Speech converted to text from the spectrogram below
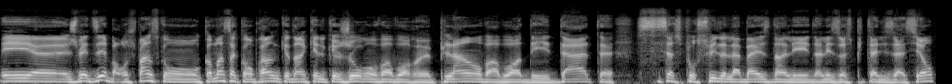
Et je vais dire, bon, je pense qu'on commence à comprendre que dans quelques jours, on va avoir un plan, on va avoir des dates. Si ça se poursuit, la baisse dans les, dans les hospitalisations.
